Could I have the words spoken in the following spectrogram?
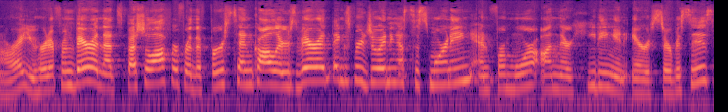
All right, you heard it from Baron. That special offer for the first 10 callers. Baron, thanks for joining us this morning. And for more on their heating and air services,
